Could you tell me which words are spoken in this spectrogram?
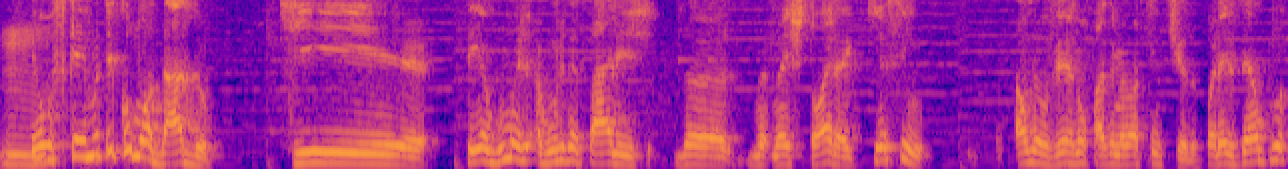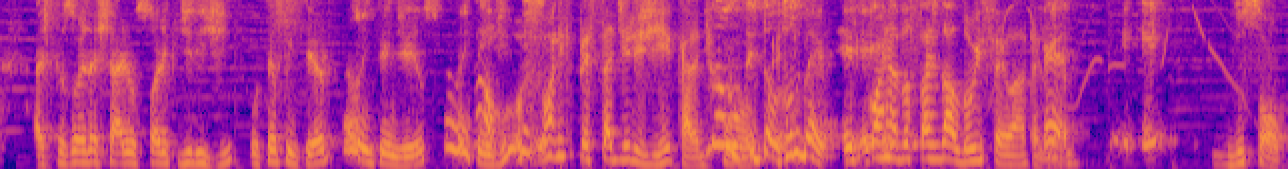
Hum. Eu fiquei muito incomodado que tem algumas, alguns detalhes da- na, na história que, assim, ao meu ver, não fazem o menor sentido. Por exemplo, as pessoas deixarem o Sonic dirigir o tempo inteiro. Eu não entendi isso. Eu não Não, entendi. o Sonic precisa dirigir, cara. Tipo, Não, então, tudo bem. ele corre na velocidade da luz, sei lá, tá ligado? Do som.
